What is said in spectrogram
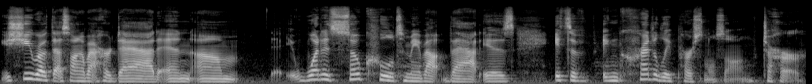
she wrote that song about her dad. And um, what is so cool to me about that is it's an incredibly personal song to her.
